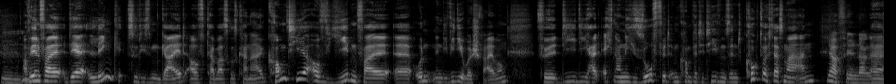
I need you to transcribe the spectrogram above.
Mhm. Auf jeden Fall, der Link zu diesem Guide auf Tabascos Kanal kommt hier auf jeden Fall äh, unten in die Videobeschreibung. Für die, die halt echt noch nicht so fit im Kompetitiven sind, guckt euch das mal an. Ja, vielen Dank. Äh,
